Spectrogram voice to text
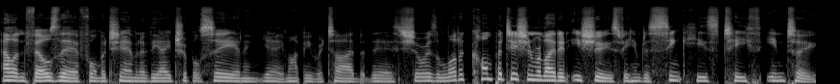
Allan Fels there, former chairman of the ACCC, and yeah, he might be retired, but there sure is a lot of competition related issues for him to sink his teeth into.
